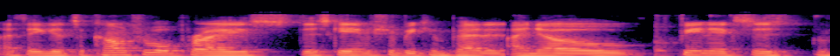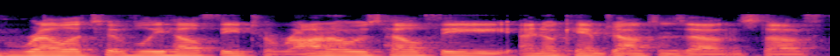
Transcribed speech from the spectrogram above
I think it's a comfortable price. This game should be competitive. I know Phoenix is relatively healthy. Toronto is healthy. I know Cam Johnson's out and stuff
